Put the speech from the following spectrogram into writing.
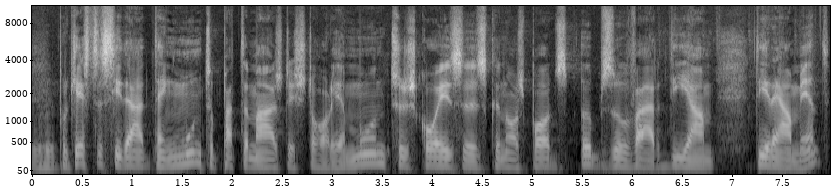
Uhum. Porque esta cidade tem muito patamares de história, muitas coisas que nós podemos observar diariamente,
